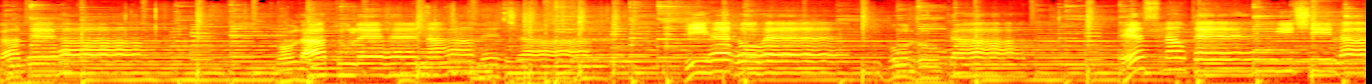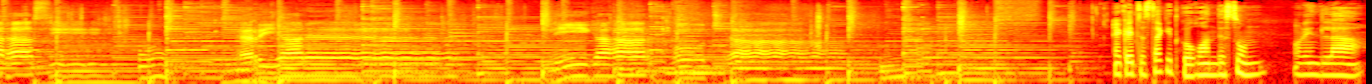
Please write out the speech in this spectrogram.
batea moldatu lehen ametsak. Bi erroen burrukat ez naute isilarazi herriaren nigar hotxak Ekaitz gogoan dezun, orain dela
